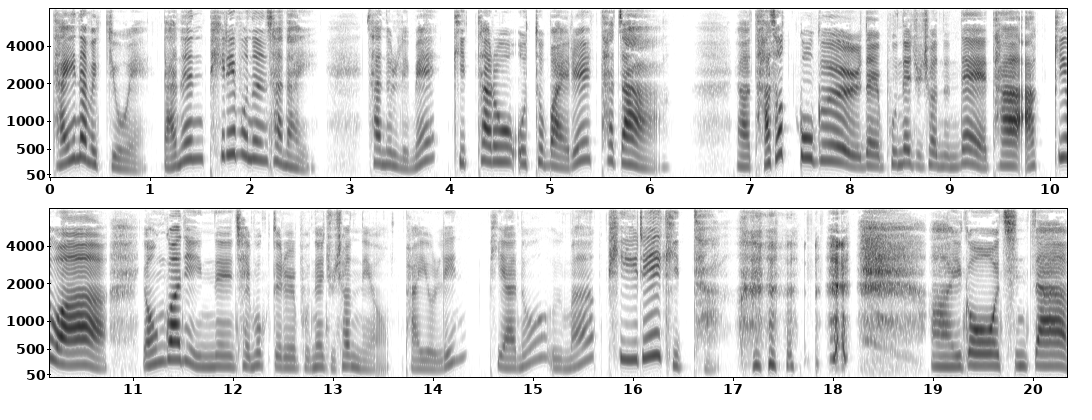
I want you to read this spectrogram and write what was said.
다이나믹 듀오의 나는 피리 부는 사나이, 산울림의 기타로 오토바이를 타자. 야, 다섯 곡을 네, 보내주셨는데 다 악기와 연관이 있는 제목들을 보내주셨네요. 바이올린, 피아노, 음악, 피리, 기타. 아, 이거 진짜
